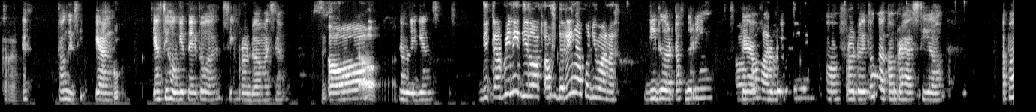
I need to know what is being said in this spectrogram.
keren Eh. tau gak sih yang Gua- yang si Hobbitnya itu lah si Frodo sama Sam Oh. oh, Sam Legends Di, tapi ini di Lord of the Ring apa di mana? di The Lord of the Ring Oh, Kayak nggak Frodo. ngikutin. oh Frodo itu nggak akan berhasil apa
